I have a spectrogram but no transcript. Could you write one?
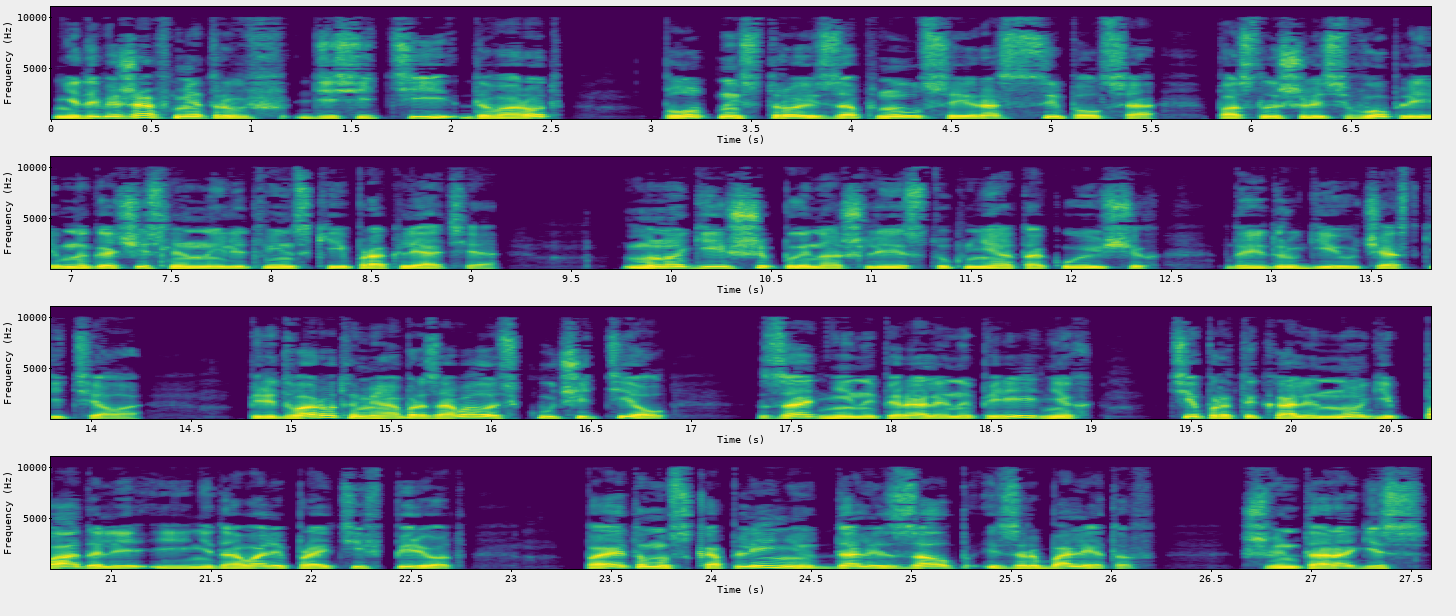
Не добежав метров десяти до ворот, Плотный строй запнулся и рассыпался, послышались вопли и многочисленные литвинские проклятия. Многие шипы нашли ступни атакующих, да и другие участки тела. Перед воротами образовалась куча тел, задние напирали на передних, те протыкали ноги, падали и не давали пройти вперед. По этому скоплению дали залп из арбалетов. Швинтарагис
